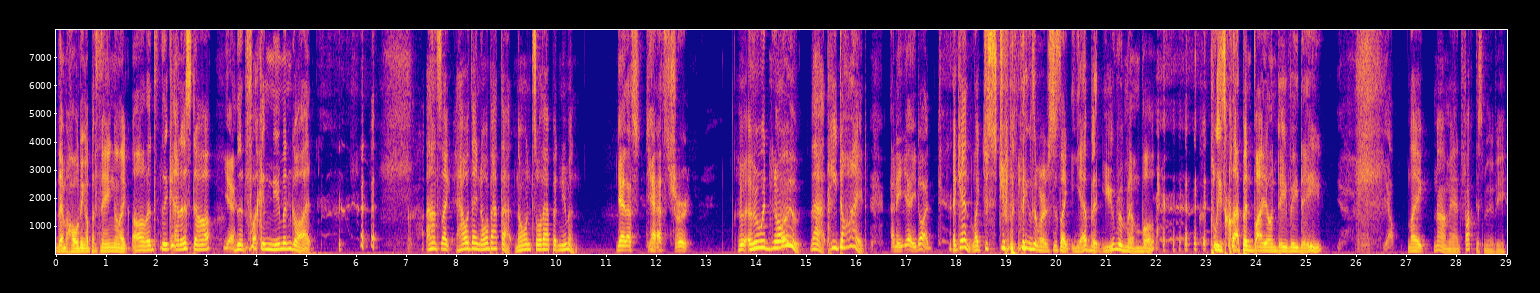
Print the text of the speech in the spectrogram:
them holding up a thing like oh that's the canister Yeah. that fucking Newman got and it's like how would they know about that no one saw that but Newman Yeah, that's yeah, that's true. who who would know that he died And he yeah, he died. again like just stupid things where it's just like yeah but you remember please clap and buy on DVD Yep. Like, nah, man, fuck this movie.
